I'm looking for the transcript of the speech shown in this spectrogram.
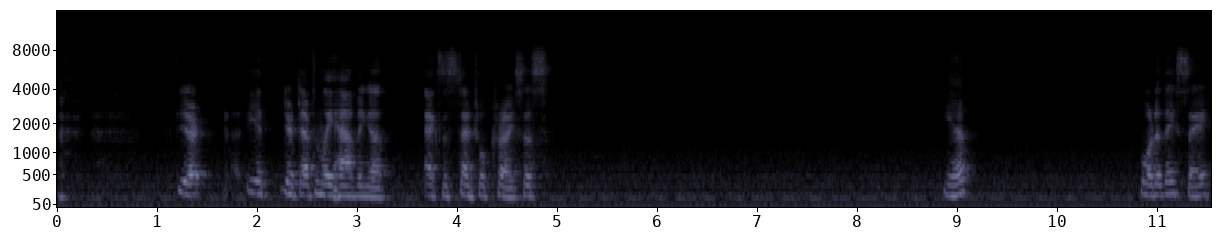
you're you're definitely having a existential crisis. Yep. What do they say?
